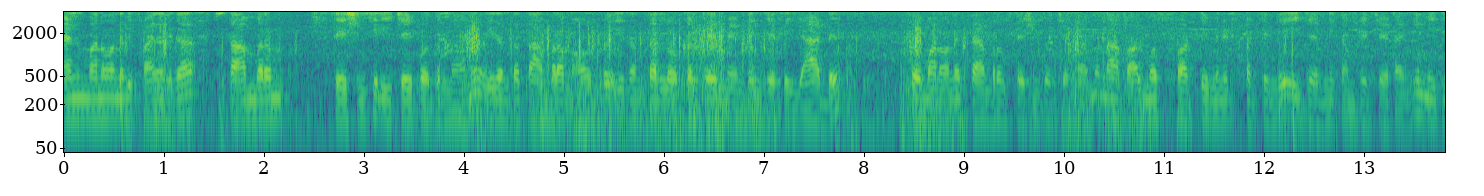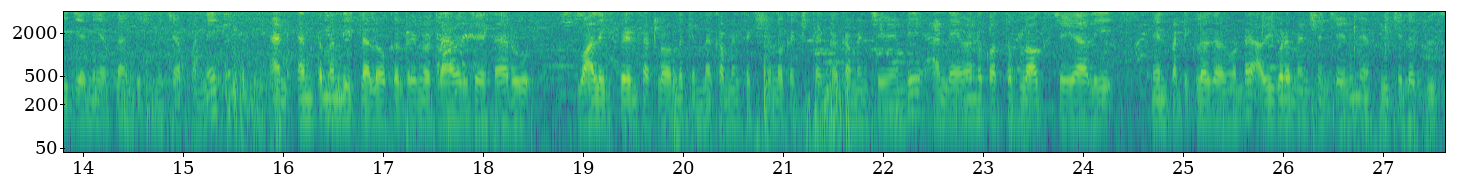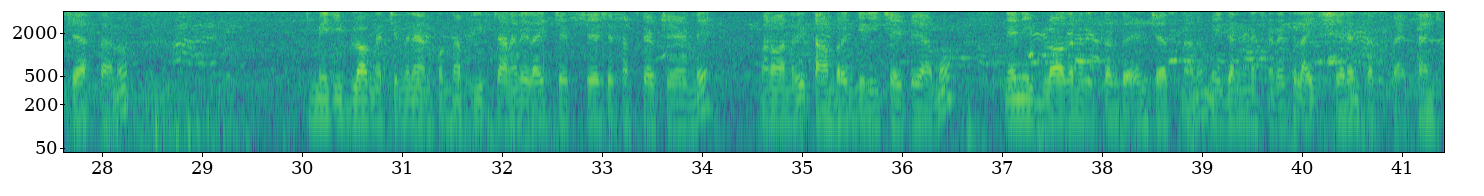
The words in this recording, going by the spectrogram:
అండ్ మనం అన్నది ఫైనల్గా తాంబరం స్టేషన్కి రీచ్ అయిపోతున్నాము. ఇదంతా తాంబరం అవుటర్ ఇదంతా లోకల్ ట్రైన్ మెయింటైన్ చేసే యార్డ్ సో మనం అనేది తాంబరం స్టేషన్కి వచ్చేసాము. నాకు ఆల్మోస్ట్ ఫార్టీ మినిట్స్ పట్టింది ఈ జర్నీ కంప్లీట్ చేయడానికి మీకు ఈ జర్నీ ఎట్లా అనిపించిందో చెప్పండి. అండ్ ఎంతమంది ఇట్లా లోకల్ ట్రైన్లో ట్రావెల్ చేశారు? వాళ్ళ ఎక్స్పీరియన్స్ ఎట్లా ఉందో కింద కమెంట్ సెక్షన్లో ఖచ్చితంగా కమెంట్ చేయండి. అండ్ ఏమైనా కొత్త బ్లాగ్స్ చేయాలి నేను పర్టికులర్గా అనుకుంటే అవి కూడా మెన్షన్ చేయండి. నేను ఫ్యూచర్లో చూసి చేస్తాను. మీకు ఈ బ్లాగ్ నచ్చిందని అనుకుంటున్నా ప్లీజ్ ఛానల్ని లైక్ చేసి షేర్ చేసి సబ్స్క్రైబ్ చేయండి. మనం అన్నది తాంబరంకి రీచ్ అయిపోయాము. నేను ఈ బ్లాగ్ అనేది ఇక్కడితో ఎండ్ చేస్తున్నాను. మీకు కనుక నచ్చినట్లయితే like share and subscribe thank you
